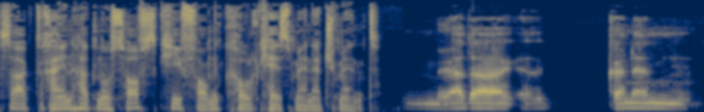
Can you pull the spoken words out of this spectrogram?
sagt Reinhard Nosowski vom Cold Case Management. Mörder äh, können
